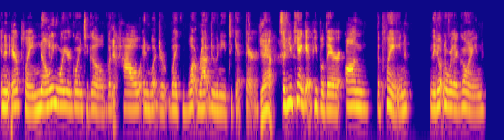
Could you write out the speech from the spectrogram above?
in an airplane knowing where you're going to go but yeah. how and what do, like what route do we need to get there? Yeah. So if you can't get people there on the plane and they don't know where they're going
